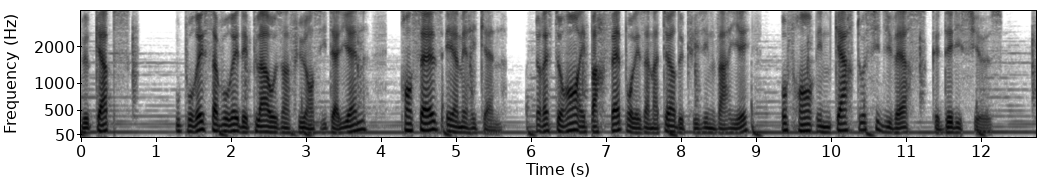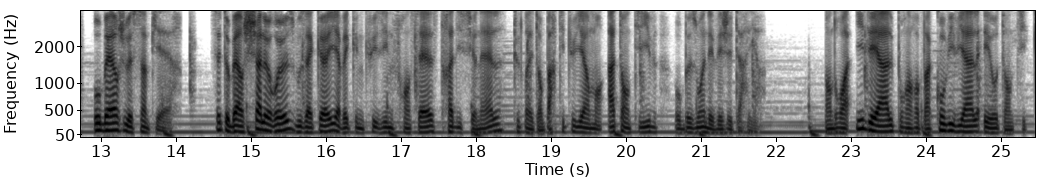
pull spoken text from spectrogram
Le CAPS, vous pourrez savourer des plats aux influences italiennes, françaises et américaines. Le restaurant est parfait pour les amateurs de cuisine variée, offrant une carte aussi diverse que délicieuse. Auberge le Saint-Pierre. Cette auberge chaleureuse vous accueille avec une cuisine française traditionnelle, tout en étant particulièrement attentive aux besoins des végétariens. Endroit idéal pour un repas convivial et authentique.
